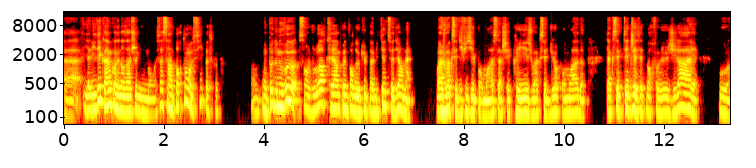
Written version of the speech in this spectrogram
euh, il y a l'idée quand même qu'on est dans un cheminement. Et ça, c'est important aussi parce que on peut de nouveau, sans le vouloir, créer un peu une forme de culpabilité, de se dire, mais moi, je vois que c'est difficile pour moi, se lâcher prise, je vois que c'est dur pour moi d'accepter que j'ai cette morphologie-là, ou euh,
